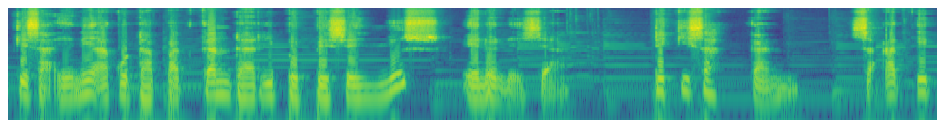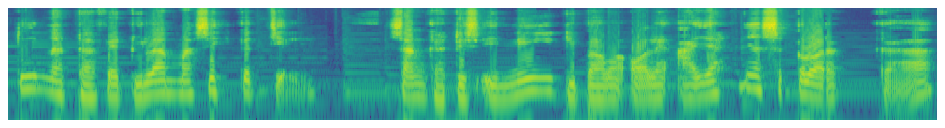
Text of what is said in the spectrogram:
kisah ini aku dapatkan dari BBC News Indonesia. Dikisahkan saat itu Nada Fedula masih kecil. Sang gadis ini dibawa oleh ayahnya sekeluarga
